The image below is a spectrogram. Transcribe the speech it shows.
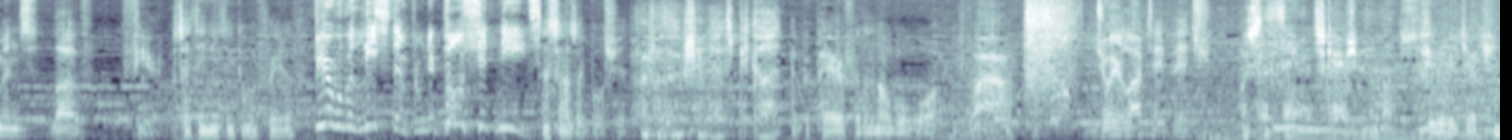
Humans love fear. What's that thing you think I'm afraid of? Fear will release them from their bullshit needs. That sounds like bullshit. Revolution has begun. I prepare for the noble war. Wow. Enjoy your latte, bitch. What's the thing that scares you the most? Fear of rejection?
